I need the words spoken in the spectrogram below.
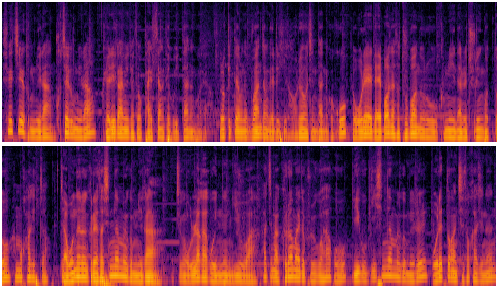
실질 금리랑 국채 금리랑 괴리감이 계속 발생되고 있다는 거예요. 그렇기 때문에 무한정 내리기가 어려워진다는 거고 올해 4번에서 2번으로 금리 인하를 줄인 것도 한몫하겠죠. 자 오늘은 그래서 10년물 금리가 지금 올라가고 있는 이유와 하지만 그럼에도 불구하고 미국이 10년물 금리를 오랫동안 지속하지는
